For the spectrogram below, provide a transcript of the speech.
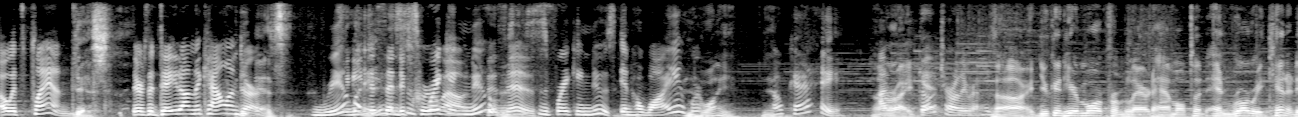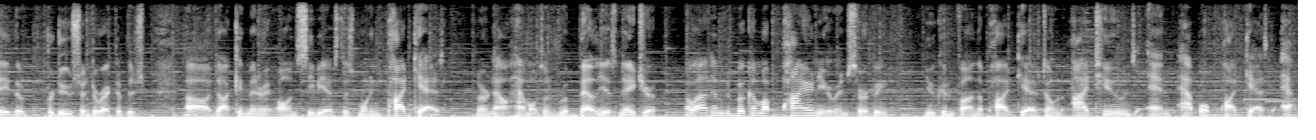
Oh, it's planned. Yes. There's a date on the calendar. yes. Really? We need to send this a is breaking out. news. This is. This is breaking news. In Hawaii? In Hawaii. Yeah. Okay. All I right. Go, Charlie Rose. All right. You can hear more from Laird Hamilton and Rory Kennedy, the producer and director of this uh, documentary on CBS This Morning podcast. Learn how Hamilton's rebellious nature allowed him to become a pioneer in surfing. You can find the podcast on iTunes and Apple Podcast app.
